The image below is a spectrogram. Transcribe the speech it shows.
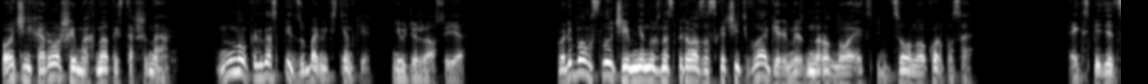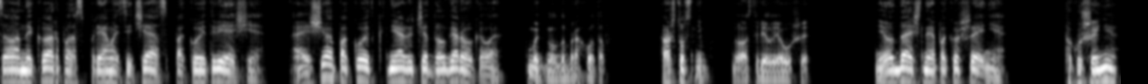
«Очень хороший мохнатый старшина. Ну, когда спит зубами к стенке», — не удержался я. «В любом случае, мне нужно сперва заскочить в лагерь Международного экспедиционного корпуса». «Экспедиционный корпус прямо сейчас пакует вещи, а еще пакует княжича Долгорукова», — хмыкнул Доброхотов. «А что с ним?» — навострил я уши. «Неудачное покушение». «Покушение?»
